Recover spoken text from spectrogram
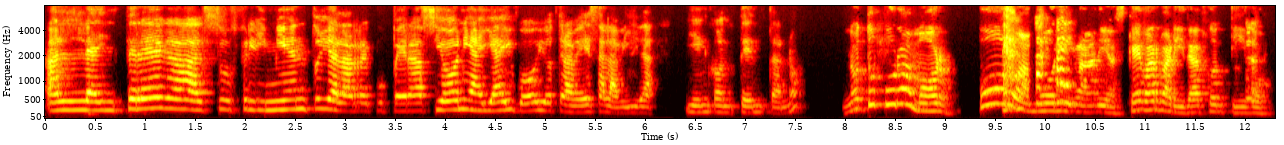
a la entrega, al sufrimiento y a la recuperación, y allá y voy otra vez a la vida, bien contenta, ¿no? No, tú puro amor, puro amor y radias, qué barbaridad contigo.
